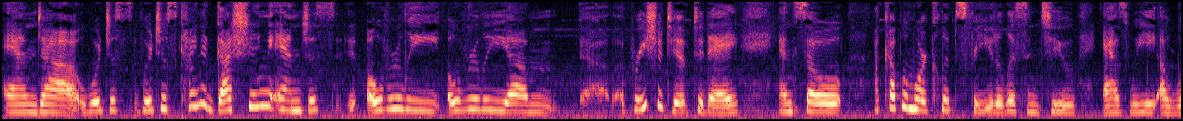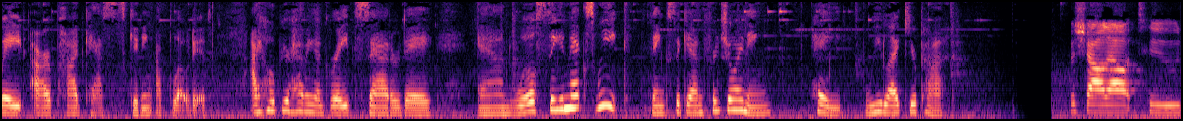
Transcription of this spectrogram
and uh, we're just we're just kind of gushing and just overly overly um, appreciative today. And so, a couple more clips for you to listen to as we await our podcasts getting uploaded. I hope you're having a great Saturday, and we'll see you next week. Thanks again for joining. Hey, we like your pod a shout out to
